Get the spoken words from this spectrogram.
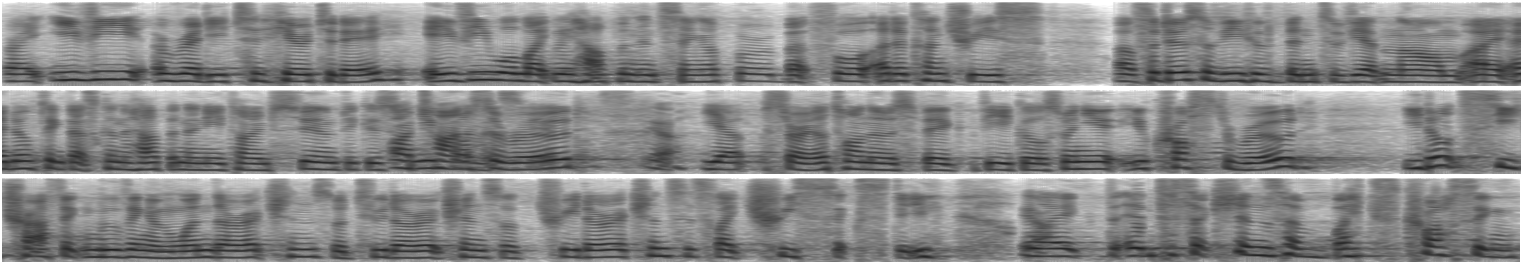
Right. EV already to here today. AV will likely happen in Singapore, but for other countries, uh, for those of you who've been to Vietnam, I, I don't think that's going to happen anytime soon because autonomous when you cross the road, vehicles. yeah, yeah, sorry, autonomous vehicles. When you, you cross the road, you don't see traffic moving in one direction, or two directions, or three directions. It's like 360. Yeah. Like the intersections have bikes crossing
